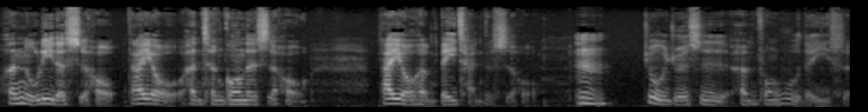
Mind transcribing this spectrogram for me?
很努力的时候，他有很成功的时候，他有很悲惨的时候，嗯，就我觉得是很丰富的一生。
